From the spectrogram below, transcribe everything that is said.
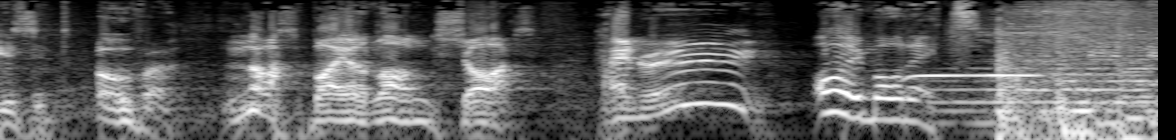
isn't over. Not by a long shot. Henry! I'm on it!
